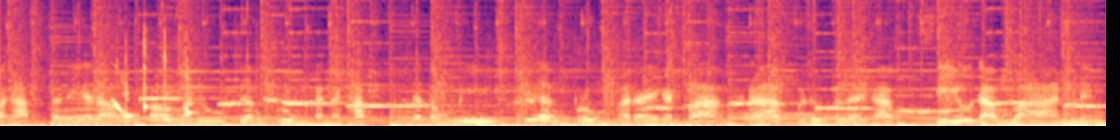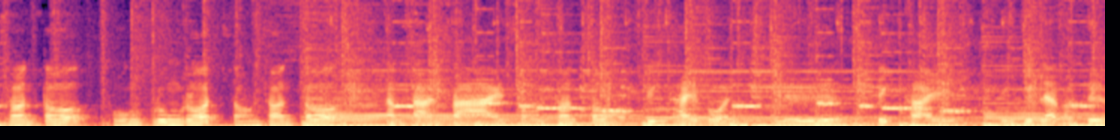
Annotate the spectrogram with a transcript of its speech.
ละครับ ตอนนี้เราก็มาดูเครื่องปรุงกันนะครับ จะต้องมีเครื่องปรุงอะไรกันบ้างครับ มาดูกันเลยครับ ซีอิ๊วดำหวาน 1 ช้อนโต๊ะ ผงปรุงรส 2 ช้อนโต๊ะ น้ำตาลทราย 2 ช้อนโต๊ะ พริกไทยป่น หรือพริกไทย จริงๆแล้วก็คือ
